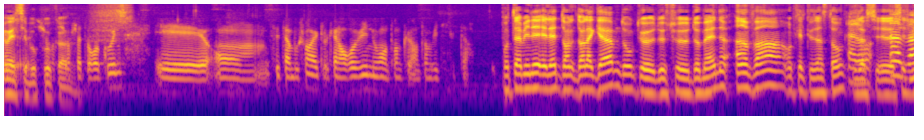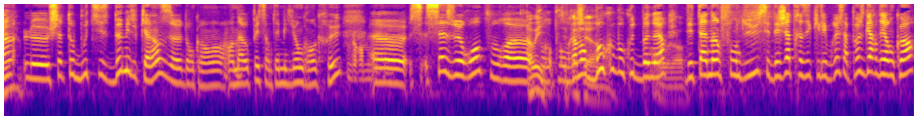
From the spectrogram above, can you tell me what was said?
euh, c'est beaucoup, sur, quoi. sur Château Recougne. Et on, c'est un bouchon avec lequel on revit, nous, en tant que, en tant que viticulteur. Pour terminer, Hélène, dans, dans la gamme donc de, de ce domaine, un vin en quelques instants vous Alors, un vin, le Château Boutis 2015, euh, donc en, en AOP Saint-Émilion Grand Cru. Grand Euh, 16 euros pour, euh, Ah oui, pour, vraiment cher. beaucoup, beaucoup de bonheur. Oh là là. Des tanins fondus, c'est déjà très équilibré, ça peut se garder encore,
